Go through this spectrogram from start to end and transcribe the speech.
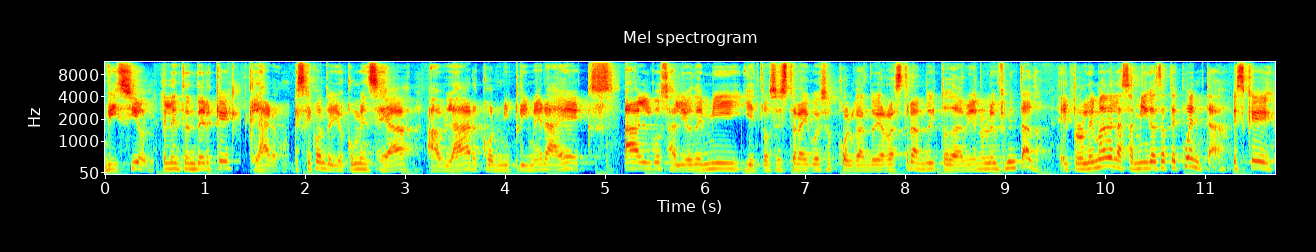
visión, el entender que claro, es que cuando yo comencé a hablar con mi primera ex, algo salió de mí y entonces traigo eso colgando y arrastrando y todavía no lo he enfrentado. El problema de las amigas, date cuenta, es que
